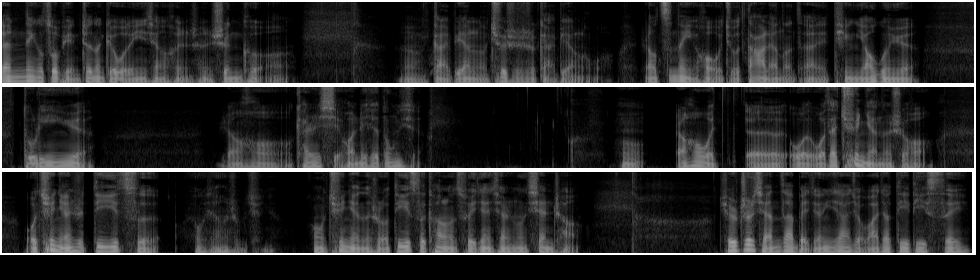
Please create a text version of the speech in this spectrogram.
但那个作品真的给我的印象很很深刻啊，嗯，改变了，确实是改变了我。然后自那以后，我就大量的在听摇滚乐、独立音乐，然后开始喜欢这些东西。嗯，然后我呃，我我在去年的时候，我去年是第一次，我想想是不是去年？哦，去年的时候第一次看了崔健先生的现场。其实之前在北京一家酒吧叫 DDC。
